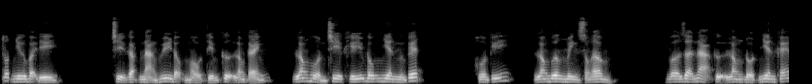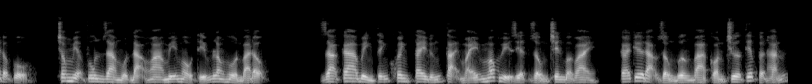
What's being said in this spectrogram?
tốt như vậy đi. Chỉ gặp nàng huy động màu tím cự long cánh, long hồn chi khí bỗng nhiên ngưng kết. Hồn kỹ, long vương minh sóng âm. Vợ dần nạ cự long đột nhiên khẽ động cổ, trong miệng phun ra một đạo hoa mỹ màu tím long hồn ba động. Dạ ca bình tĩnh khoanh tay đứng tại máy móc hủy diệt rồng trên bờ bay cái kia đạo rồng vương ba còn chưa tiếp cận hắn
